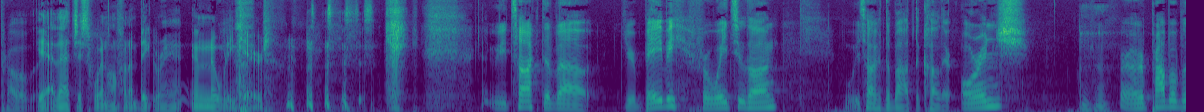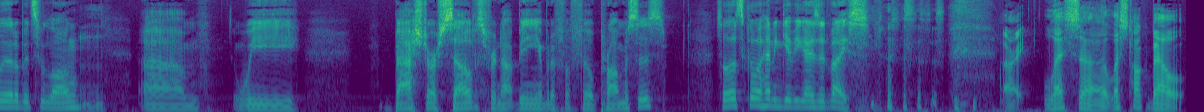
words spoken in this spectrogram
Probably. Yeah, that just went off on a big rant, and nobody cared. We talked about your baby for way too long. We talked about the color orange for probably a little bit too long. Um, we bashed ourselves for not being able to fulfill promises. So let's go ahead and give you guys advice. All right, let's uh, let's talk about.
